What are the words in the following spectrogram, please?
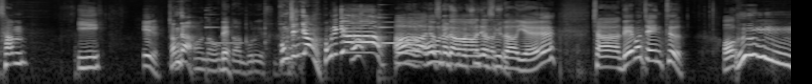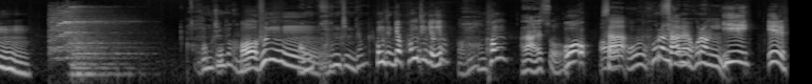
3 2 1 정답! 어, 나, 네. 나 모르겠어. 홍진경! 홍진경! 어, 아, 어, 아니었습니다. 아니었습니다. 예. 자, 네 번째 힌트. 어흥. 홍진경 아니야? 어흥. 홍- 홍진경? 홍진경? 홍진경이요? 홍? 아, 나안 했어. 5 4 어, 호랑이잖아요, 삼, 호랑이. 2 1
